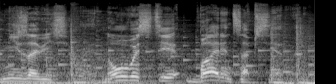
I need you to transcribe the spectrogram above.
Независимые новости. Барин обседный.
